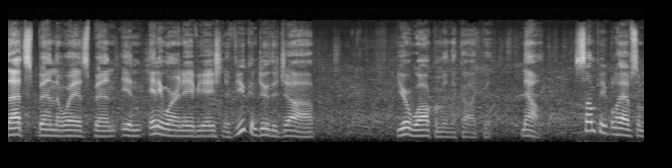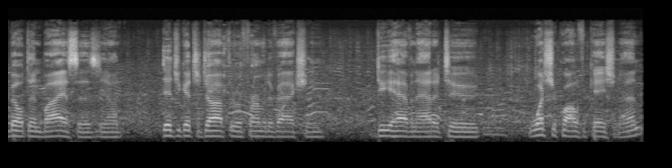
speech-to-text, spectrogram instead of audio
that's been the way it's been in anywhere in aviation. If you can do the job, you're welcome in the cockpit. Now, some people have some built-in biases. You know, did you get your job through affirmative action? Do you have an attitude? What's your qualification? And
